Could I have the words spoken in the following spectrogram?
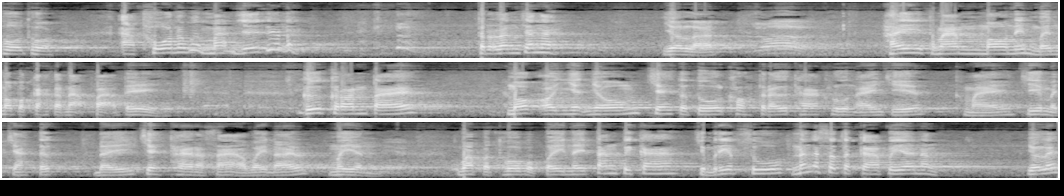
ធួធួអាធួនឹងវាមិននិយាយទៀតណាត្រូវដឹងចឹងណា យល់អត់យល់ហើយអាត្មាមកនេះមិនមែនមកប្រកាសគណៈបកទេ គឺគ្រាន់តែមកឲ្យញាតិញោមចេះទទួលខុសត្រូវថាខ្លួនឯងជា ខ្មែរជាម្ចាស់ទឹកដីចេះថែរក្សាអ្វីដែលមានវប្បធម៌ប្រពៃណីតាំងពីការជំរាបសួរហ្នឹងសិទ្ធិការពីហ្នឹងយល់ទេមិ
